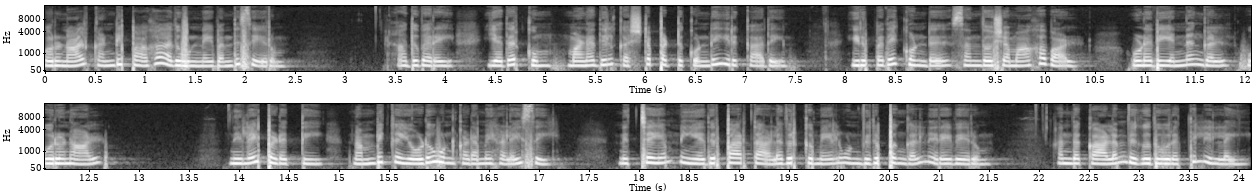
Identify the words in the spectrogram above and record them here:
ஒரு நாள் கண்டிப்பாக அது உன்னை வந்து சேரும். அதுவரை எதற்கும் மனதில் கஷ்டப்பட்டு கொண்டு இருக்காதே. இருப்பதை கொண்டு சந்தோஷமாக வாழ். உனது எண்ணங்கள் ஒரு நாள் நிலைப்படுத்தி நம்பிக்கையோடு உன் கடமைகளை செய். நிச்சயம் நீ எதிர்பார்த்த அளவிற்கு மேல் உன் விருப்பங்கள் நிறைவேறும். அந்த காலம் வெகு தூரத்தில் இல்லை.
